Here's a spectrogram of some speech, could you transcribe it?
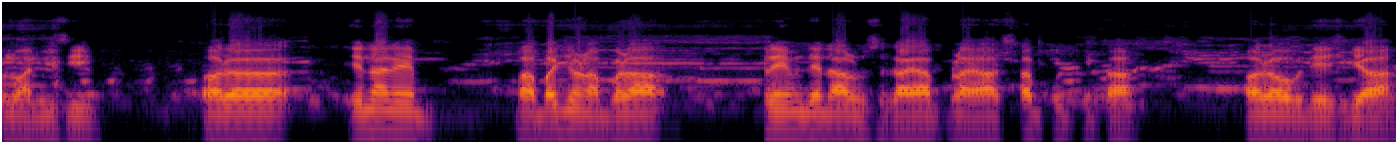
ਭਲਵਾਨੀ ਸੀ। ਔਰ ਇਹਨਾਂ ਨੇ ਬਾਬਾ ਜੀ ਹੋਣਾ ਬੜਾ ਪ੍ਰੇਮ ਦੇ ਨਾਲ ਸਿਖਾਇਆ ਪੜਾਇਆ ਸਭ ਕੁਝ ਕੀਤਾ। ਔਰ ਉਹ ਵਿਦੇਸ਼ ਗਿਆ।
